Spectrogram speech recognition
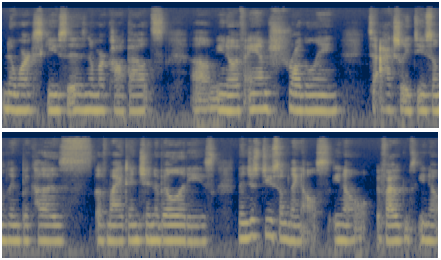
no more excuses, no more cop outs um, you know, if I am struggling to actually do something because of my attention abilities, then just do something else. You know, if I, you know,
